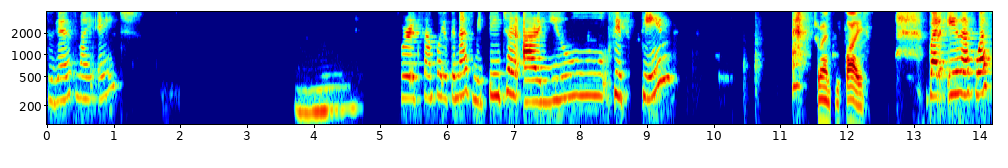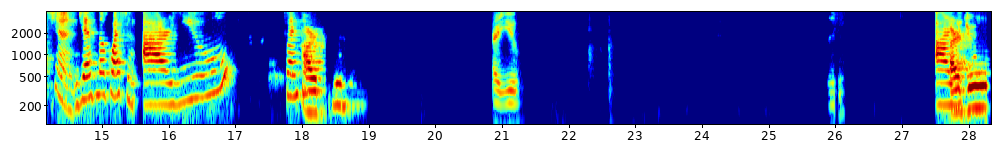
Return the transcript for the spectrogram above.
to guess my age? Mm. For example, you can ask me, teacher, are you 15? 25. but in a question, just no question, are you 20? Are you? Are you? Are, are you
